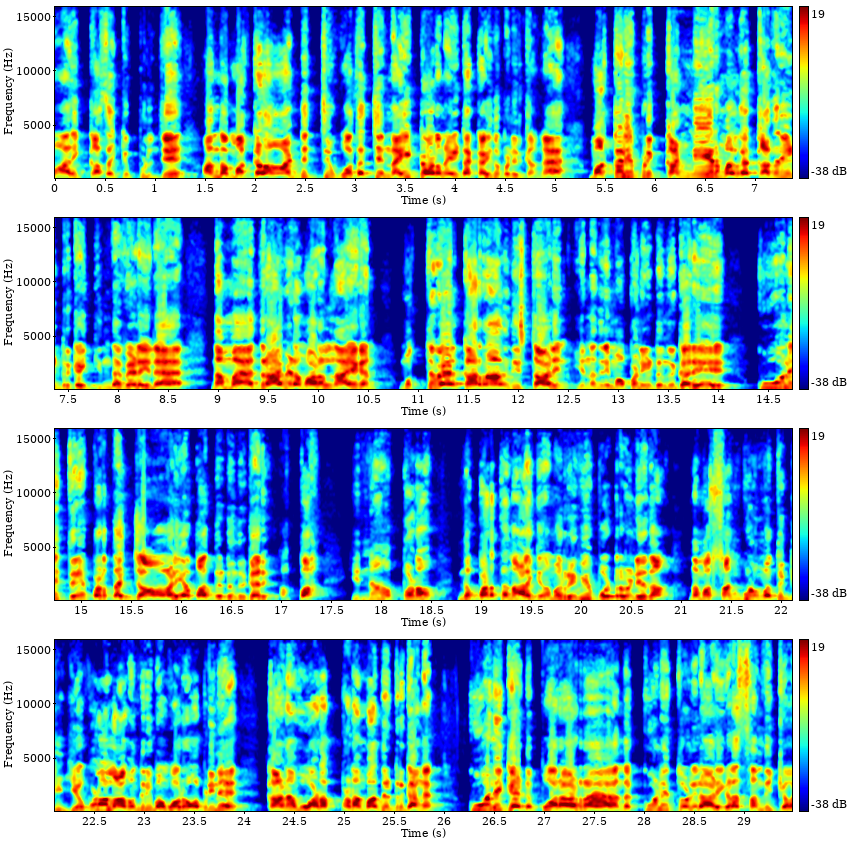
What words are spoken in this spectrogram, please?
மாதிரி கசக்கி புழிஞ்சு அந்த மக்களை அடிச்சு உதச்சி நைட்டோட நைட்டா கைது பண்ணியிருக்காங்க. மக்கள் இப்படி கண்ணீர் மல்க கதறிட்டு இருக்க இந்த வேளையில நம்ம திராவிட மாடல் நாயகன் முத்துவேல் கருணாநிதி ஸ்டாலின் என்ன தெரியுமா பண்ணிட்டு இருந்திருக்காரு? கூலி திரைப்படத்தை ஜாலியாக பார்த்துட்டு இருந்திருக்காரு. அப்பா என்ன படம்? இந்த படத்தை நாளைக்கு நம்ம ரிவ்யூ போட்டுற வேண்டியதுதான். நம்ம சன் குடும்பத்துக்கு எவ்வளோ லாபம் தெரியுமா வரும் அப்படின்னு கனவோட படம் பார்த்துட்டு இருக்காங்க. கூலி கேட்டு போராடுற அந்த கூலி தொழிலாளிகளை சந்திக்க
